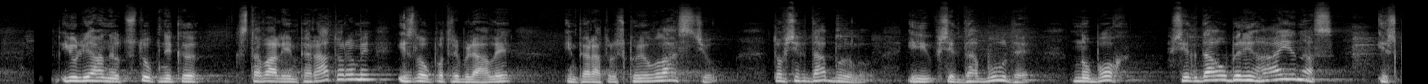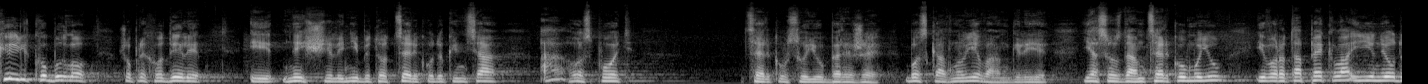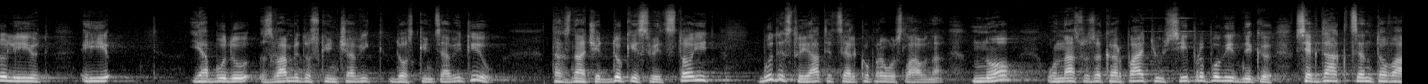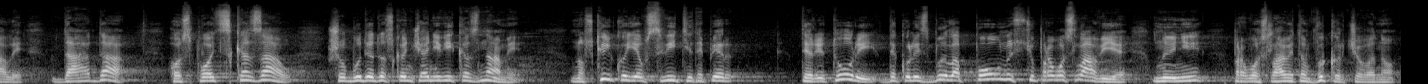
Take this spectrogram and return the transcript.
юліани відступники ставали імператорами і злоупотребляли імператорською властю. То завжди було і завжди буде. Но Бог завжди оберігає нас. І скільки було, що приходили і нищили нібито церкву до кінця, а Господь церкву свою береже. Бо сказано в Євангелії, я создам церкву мою, і ворота пекла її не одоліють, і я буду з вами до кінця, вік, до кінця віків. Так значить, доки світ стоїть, буде стояти церква православна. Но у нас у Закарпатті всі проповідники завжди акцентували, да, да, Господь сказав, що буде до скончання віка з нами. Но скільки є в світі тепер територій, де колись було повністю православ'я, нині православ'я там викорчовано.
